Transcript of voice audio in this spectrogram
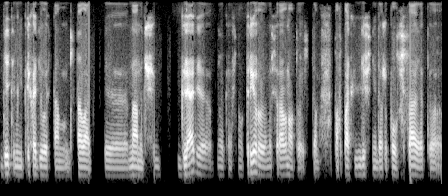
детям не приходилось там вставать э, на ночь глядя, ну, я, конечно, утрирую, но все равно, то есть там поспать лишние даже полчаса, это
